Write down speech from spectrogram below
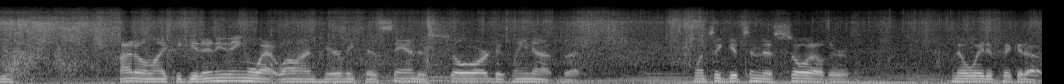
Just, I don't like to get anything wet while I'm here because sand is so hard to clean up, but once it gets in this soil, there's no way to pick it up.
